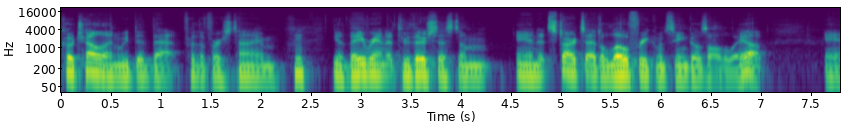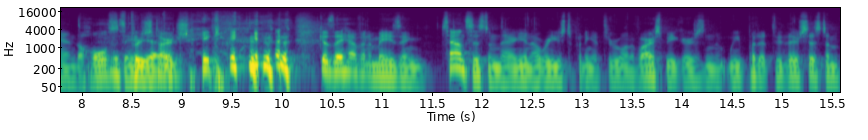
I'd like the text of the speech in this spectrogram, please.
Coachella and we did that for the first time, Hmm. you know, they ran it through their system and it starts at a low frequency and goes all the way up. And the whole That's stage pretty started shaking because they have an amazing sound system there. You know, we're used to putting it through one of our speakers and we put it through their system.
